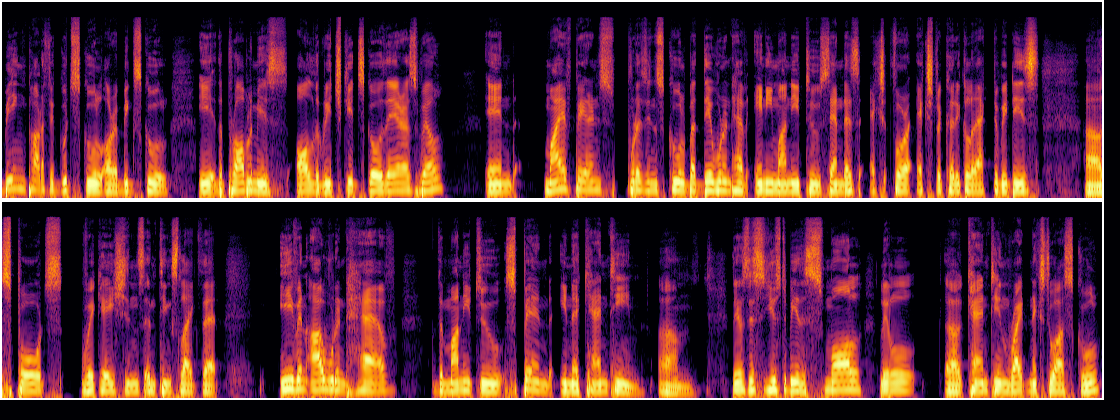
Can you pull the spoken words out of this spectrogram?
being part of a good school or a big school, eh, the problem is all the rich kids go there as well. And my parents put us in school, but they wouldn't have any money to send us ex- for extracurricular activities, uh, sports, vacations, and things like that. Even I wouldn't have the money to spend in a canteen. Um, there's this used to be this small little uh, canteen right next to our school.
